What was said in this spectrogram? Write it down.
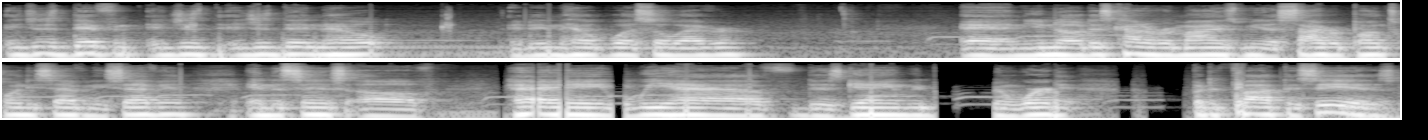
It just different. It just it just didn't help. It didn't help whatsoever. And you know, this kind of reminds me of Cyberpunk 2077 in the sense of, hey, we have this game we've been working, but the thing about this is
